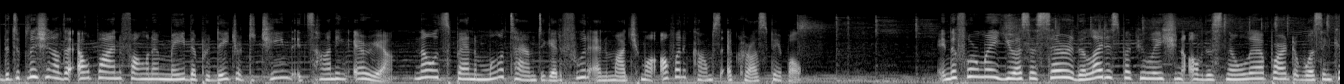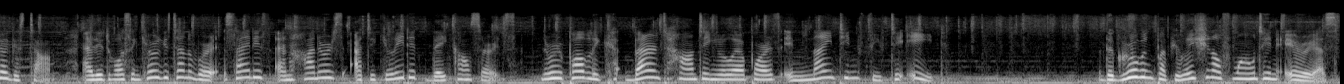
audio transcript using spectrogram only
The depletion of the alpine fauna made the predator to change its hunting area. Now it spends more time to get food and much more often comes across people. In the former USSR, the largest population of the snow leopard was in Kyrgyzstan, and it was in Kyrgyzstan where scientists and hunters articulated their concerns. The Republic banned hunting leopards in 1958. The growing population of mountain areas,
